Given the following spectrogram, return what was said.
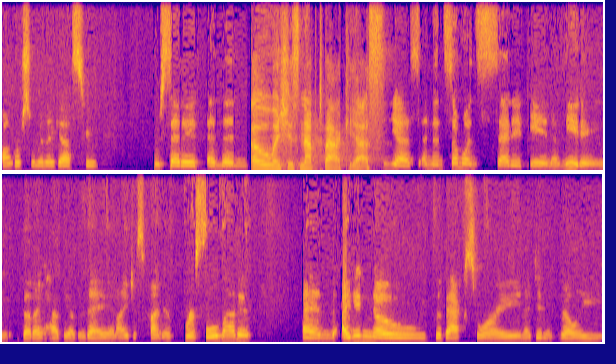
congresswoman, I guess, who who said it, and then oh, when she snapped back, yes, yes, and then someone said it in a meeting that I had the other day, and I just kind of bristled at it, and I didn't know the backstory, and I didn't really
